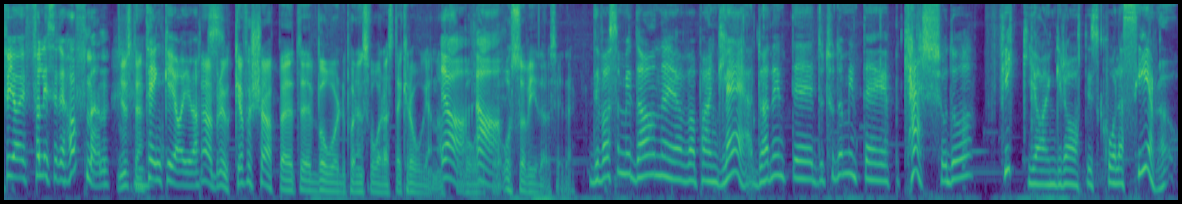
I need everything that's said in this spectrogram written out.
För jag är Felicity Huffman, Mm. Just det. tänker jag ju att... Jag brukar få köpa ett eh, bord på den svåraste krogen. att Ja, ja. Och så vidare och så vidare. Det var som idag när jag var på Anglais. Då, hade inte, då tog de inte cash och då fick jag en gratis Cola Zero.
